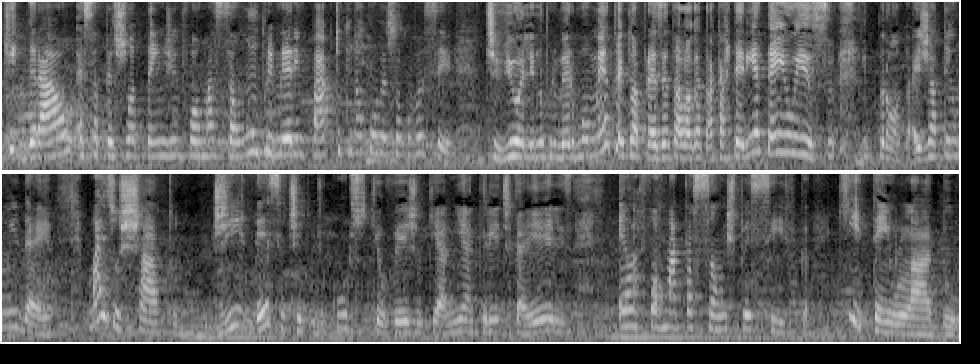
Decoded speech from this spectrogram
que grau essa pessoa tem de informação. Um primeiro impacto que não conversou com você. Te viu ali no primeiro momento, aí tu apresenta logo a tua carteirinha, tenho isso. E pronto, aí já tem uma ideia. Mas o chato de, desse tipo de curso, que eu vejo que é a minha crítica a eles, é a formatação específica, que tem o lado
